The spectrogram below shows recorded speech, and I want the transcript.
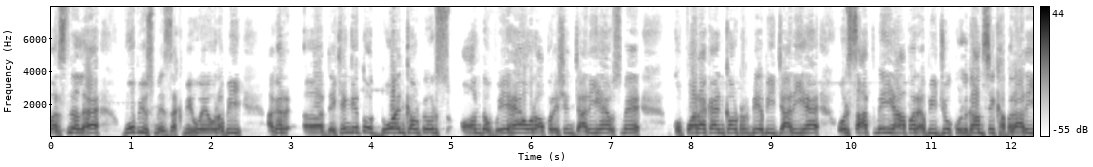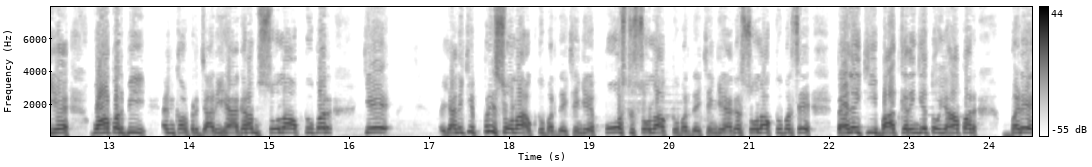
पर्सनल है, वो भी उसमें जख्मी हुए। और अभी अगर देखेंगे तो दो एनकाउंटर्स ऑन द वे है और ऑपरेशन जारी है। उसमें कुपवारा का एनकाउंटर भी अभी जारी है और साथ में ही यहाँ पर अभी जो कुलगाम से खबर आ रही है, वहाँ पर भी एनकाउंटर जारी है। अगर हम 16 अक्टूबर के, यानी कि प्री 16 अक्टूबर देखेंगे पोस्ट 16 अक्टूबर देखेंगे, अगर 16 अक्टूबर से पहले की बात करेंगे तो यहाँ पर बड़े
